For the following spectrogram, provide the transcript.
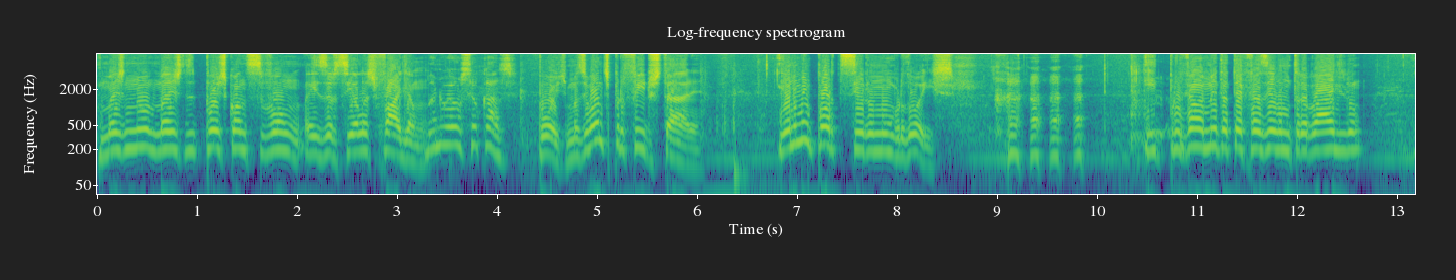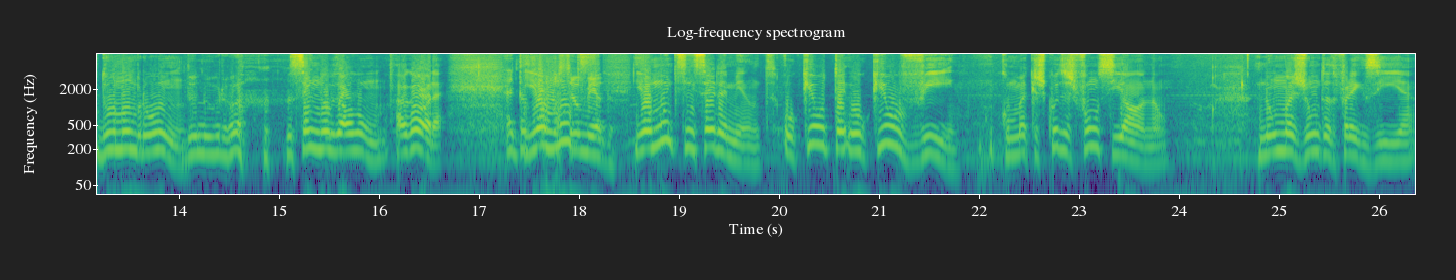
mas, não, mas depois, quando se vão a exercê-las, falham. Mas não é o seu caso. Pois, mas eu antes prefiro estar. Eu não me importo de ser o número 2. e provavelmente até fazer um trabalho do número 1, um, Do número. sem dúvida alguma. Agora, Então e eu é muito, medo? eu muito sinceramente, o que eu, te, o que eu vi, como é que as coisas funcionam numa junta de freguesia,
